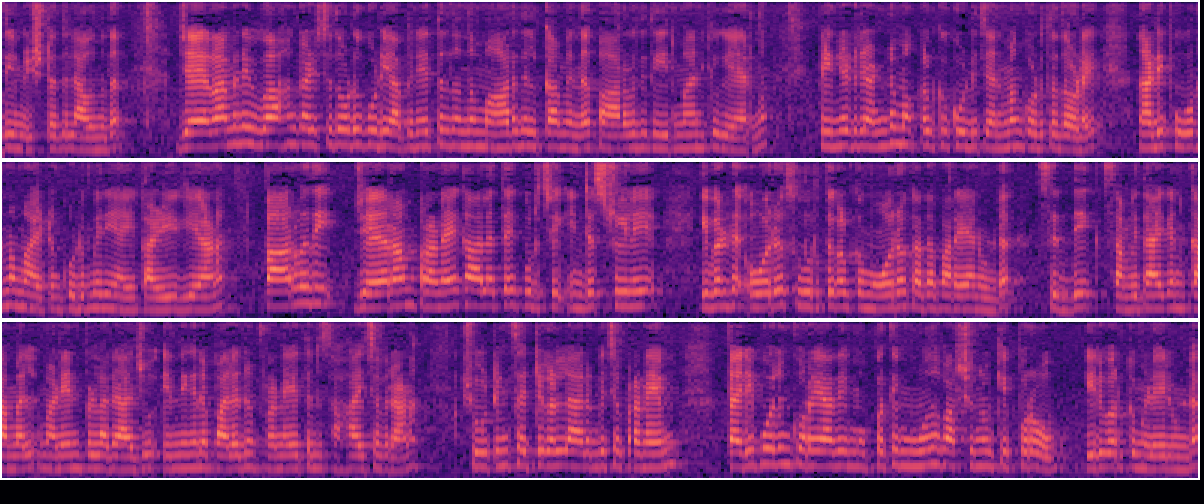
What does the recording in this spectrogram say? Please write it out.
പാർവതിയും ഇഷ്ടത്തിലാവുന്നത്. ജയറാമിനെ വിവാഹം കഴിച്ചതോടുകൂടി അഭിനയത്തിൽ നിന്ന് മാറി നിൽക്കാമെന്ന് പാർവതി തീരുമാനിക്കുകയായിരുന്നു. പിന്നീട് രണ്ട് മക്കൾക്ക് കൂടി ജന്മം കൊടുത്തതോടെ നടി പൂർണമായിട്ടും കുടുംബിനിയായി കഴിയുകയാണ്. പാർവതി ജയറാം പ്രണയകാലത്തെക്കുറിച്ച് ഇൻഡസ്ട്രിയിലെ ഇവരുടെ ഓരോ സുഹൃത്തുക്കൾക്കും ഓരോ കഥ പറയാനുണ്ട്. സിദ്ദീഖ് സംവിധായകൻ കമൽ മണിയൻപിള്ള രാജു എന്നിങ്ങനെ പലരും പ്രണയത്തിന് സഹായിച്ചവരാണ്. ഷൂട്ടിംഗ് സെറ്റുകളിൽ ആരംഭിച്ച പ്രണയം തരി പോലും കുറയാതെ മുപ്പത്തിമൂന്ന് വർഷങ്ങൾക്കിപ്പുറവും ഇരുവർക്കും ഇടയിലുണ്ട്.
